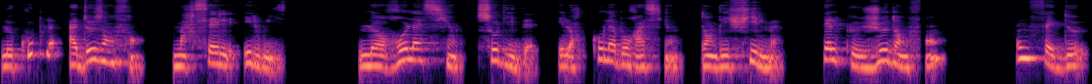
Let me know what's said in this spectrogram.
Le couple a deux enfants, Marcel et Louise. Leur relation solide et leur collaboration dans des films tels que Jeux d'enfants ont fait d'eux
